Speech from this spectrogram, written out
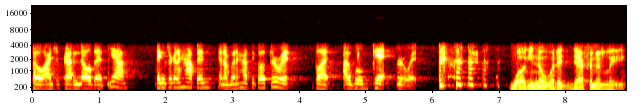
so i just got to know that yeah things are going to happen and i'm going to have to go through it but i will get through it Well, you know what? It definitely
